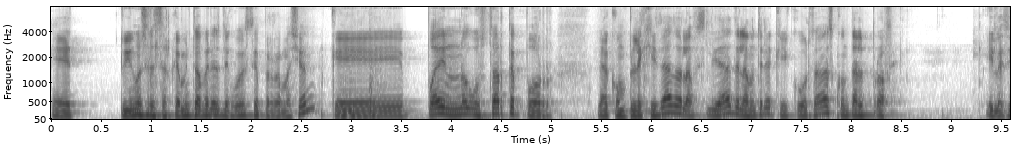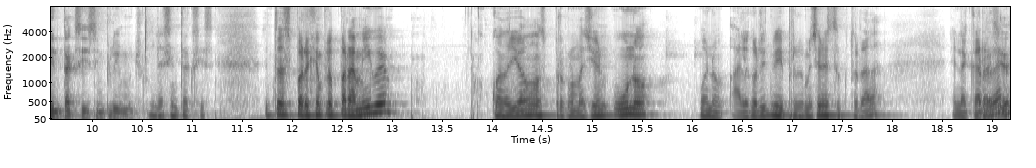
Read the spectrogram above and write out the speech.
eh, tuvimos el acercamiento a varios lenguajes de programación que pueden no gustarte por la complejidad o la facilidad de la materia que cursabas con tal profe Y la sintaxis influye mucho. y la sintaxis. Entonces, por ejemplo, para mí, güey, cuando llevamos programación 1, bueno, algoritmo y programación estructurada en la carrera,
